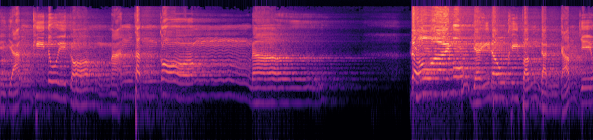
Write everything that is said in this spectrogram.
rồi thời khi tôi còn mạng thân con nợ. Đâu ai muốn vậy, đâu khi phận đành cảm chịu.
